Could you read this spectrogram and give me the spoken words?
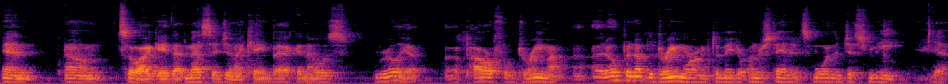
And um, so I gave that message, and I came back, and that was really a, a powerful dream. I, it opened up the dream realm to me to understand it's more than just me. Yeah.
